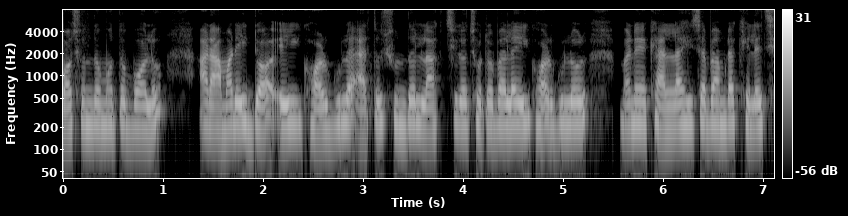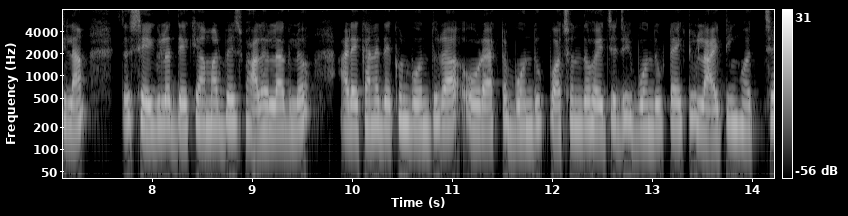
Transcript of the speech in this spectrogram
পছন্দ মতো বলো। আর আমার এই ড, এই ঘরগুলো এত সুন্দর লাগছিল ছোটোবেলায়, এই ঘরগুলোর মানে খেলনা হিসাবে আমরা খেলেছিলাম। তো সেইগুলো দেখে আমার বেশ ভালো লাগল। আর এখানে দেখুন বন্ধুরা, ওর একটা বন্দুক পছন্দ হয়েছে যে বন্দুকটা একটু লাইটিং হচ্ছে।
